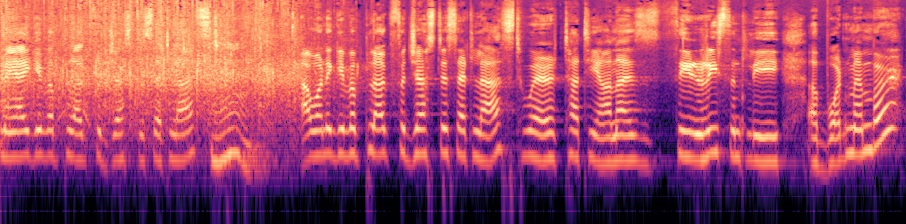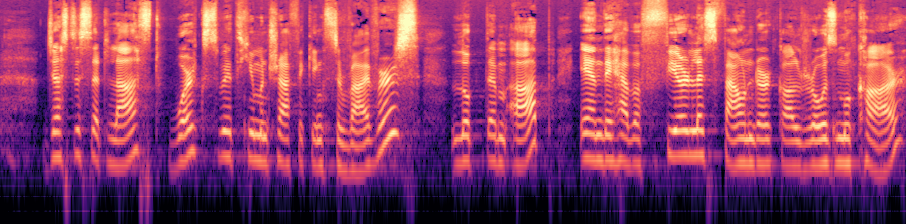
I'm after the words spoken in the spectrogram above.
May I give a plug for Justice at Last? I want to give a plug for Justice at Last, where Tatiana is recently a board member. Justice at Last works with human trafficking survivors. Look them up, and they have a fearless founder called Rose Mukhar.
